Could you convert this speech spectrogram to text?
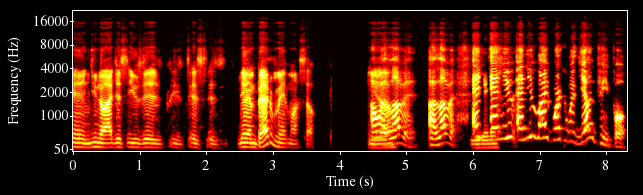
And you know, I just use it as, as, as the embetterment myself. Oh, I love it. I love it. And Yeah. and you and you like working with young people.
